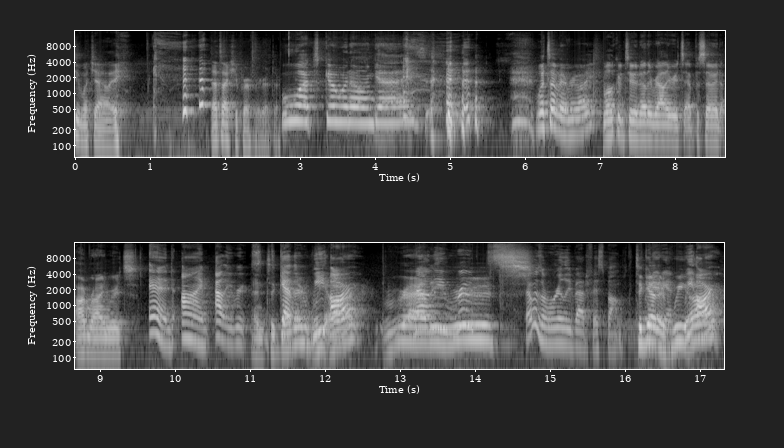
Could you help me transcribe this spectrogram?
too much alley. That's actually perfect right there. What's going on, guys? What's up, everybody? Welcome to another Ralli Roots episode. I'm Ryan Roots. And I'm Allie Roots. And together, we, are Ralli Roots. That was a really bad fist bump. Let me do it Together we, we are, are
